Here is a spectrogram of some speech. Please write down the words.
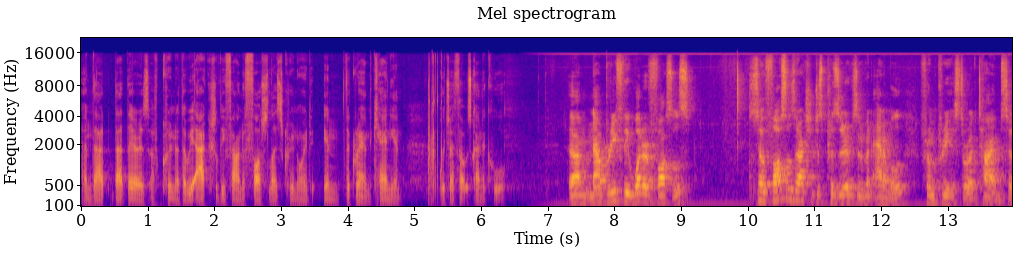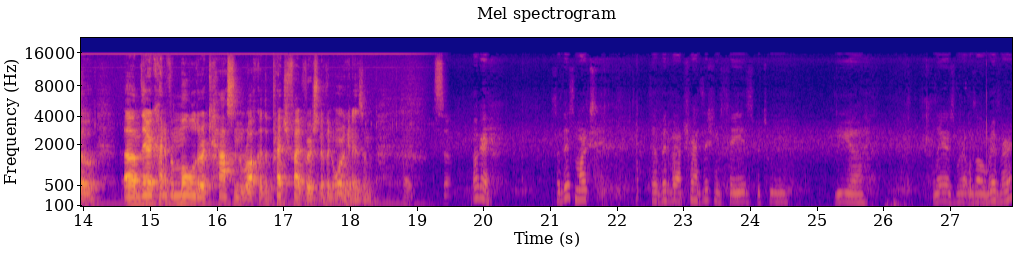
And that, that there is a crinoid, that we actually found a fossilized crinoid in the Grand Canyon, which I thought was kind of cool. Um, now briefly, what are fossils? So fossils are actually just preserves of an animal from prehistoric times. So um, they're kind of a mold or a cast in rock or the petrified version of an organism. So, okay, so this marks a bit of a transition phase between the uh, layers where it was all river,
